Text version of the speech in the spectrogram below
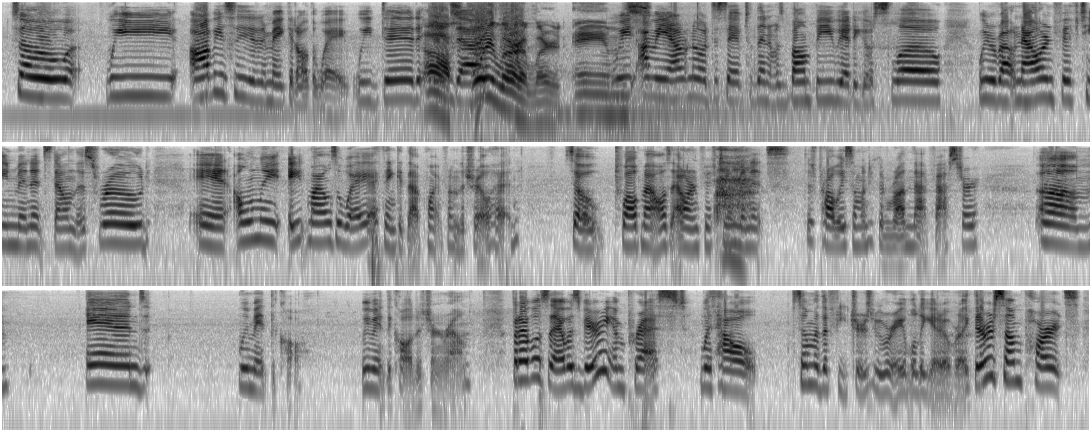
so we obviously didn't make it all the way. We did Oh, end up. spoiler alert! Ames. We, I mean, I don't know what to say up to then. It was bumpy. We had to go slow. We were about an hour and 15 minutes down this road and only eight miles away, I think, at that point from the trailhead. So 12 miles, hour and 15 minutes. There's probably someone who can run that faster. Um, and we made the call. We made the call to turn around. But I will say, I was very impressed with how some of the features we were able to get over. Like, there were some parts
